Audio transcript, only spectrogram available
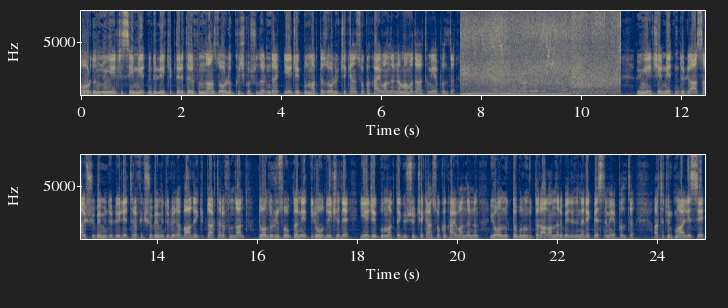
Ordu'nun Ünye ilçesi Emniyet Müdürlüğü ekipleri tarafından zorluk kış koşullarında yiyecek bulmakta zorluk çeken sokak hayvanlarına mama dağıtımı yapıldı. Ünye İlçe Emniyet Müdürlüğü Asayiş Şube Müdürlüğü ile Trafik Şube Müdürlüğü'ne bağlı ekipler tarafından dondurucu soğukların etkili olduğu ilçede yiyecek bulmakta güçlük çeken sokak hayvanlarının yoğunlukta bulundukları alanları belirlenerek besleme yapıldı. Atatürk Mahallesi,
